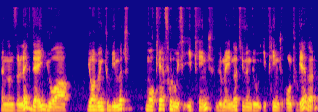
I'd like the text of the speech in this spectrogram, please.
and on the leg day, you are you are going to be much more careful with hip hinge. You may not even do hip hinge altogether,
